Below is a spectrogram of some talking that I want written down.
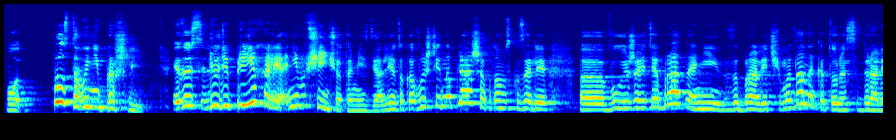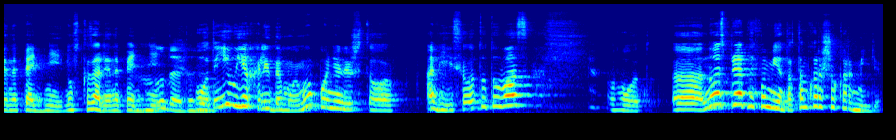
Вот. Просто вы не прошли. И то есть люди приехали, они вообще ничего там не сделали. Они только вышли на пляж, а потом сказали, «Э, вы уезжаете обратно. Они забрали чемоданы, которые собирали на 5 дней. Ну, сказали на 5 дней. Ну да, да, да. Вот. И уехали домой. Мы поняли, что а весело тут у вас. Вот. Э, Но из приятных моментов там хорошо кормили.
